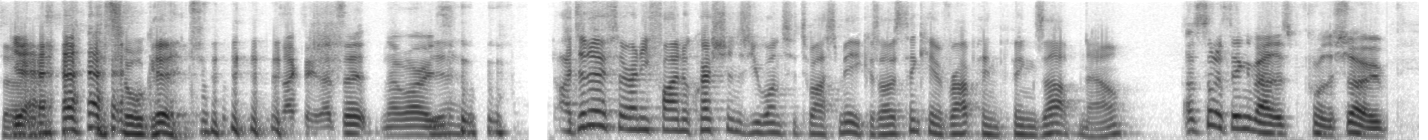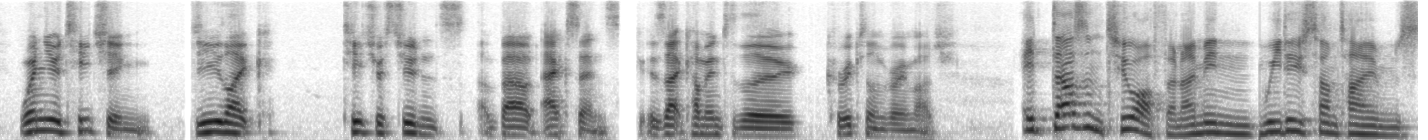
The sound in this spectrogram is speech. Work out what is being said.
So yeah, it's all good. exactly, that's it. No worries. Yeah. I don't know if there are any final questions you wanted to ask me because I was thinking of wrapping things up now. I was sort of thinking about this before the show. When you're teaching, do you like teach your students about accents? Does that come into the curriculum very much? It doesn't too often. I mean, we do sometimes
